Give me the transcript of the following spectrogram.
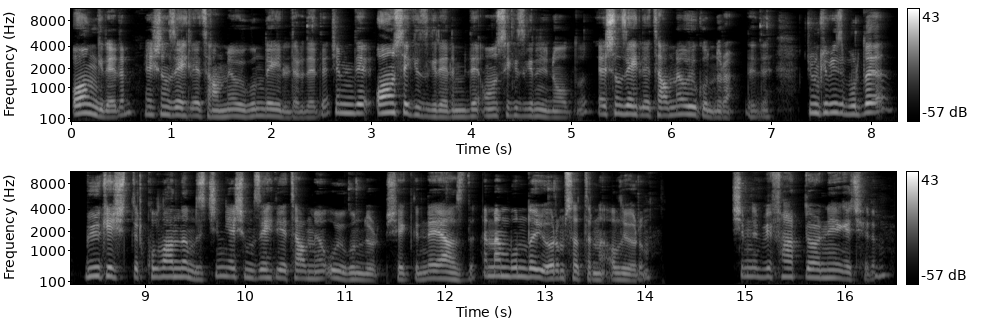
10 girelim. Yaşınız ehliyet almaya uygun değildir dedi. Şimdi 18 girelim. Bir de 18 girince ne oldu? Yaşınız ehliyet almaya uygundur dedi. Çünkü biz burada büyük eşittir kullandığımız için yaşımız ehliyet almaya uygundur şeklinde yazdı. Hemen bunu da yorum satırına alıyorum. Şimdi bir farklı örneğe geçelim.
